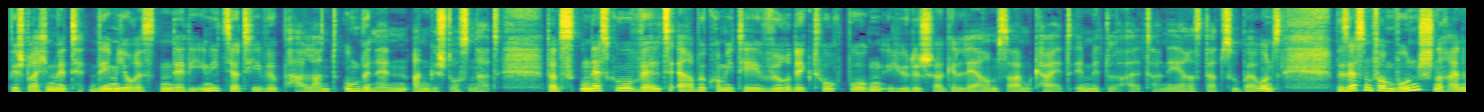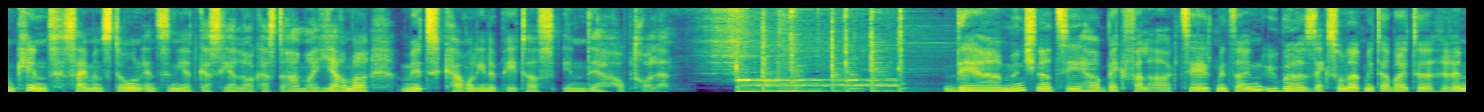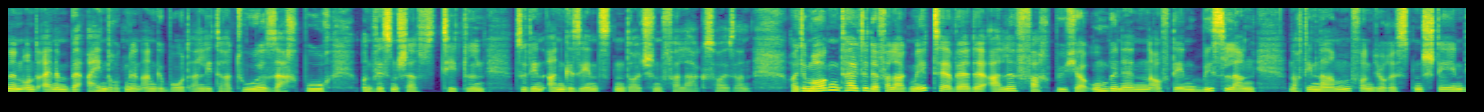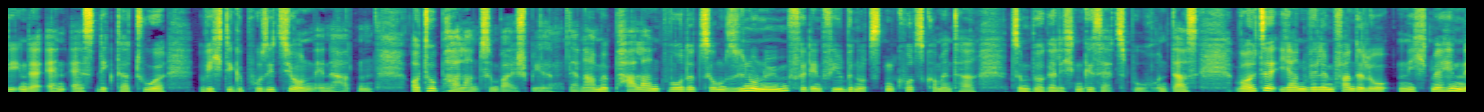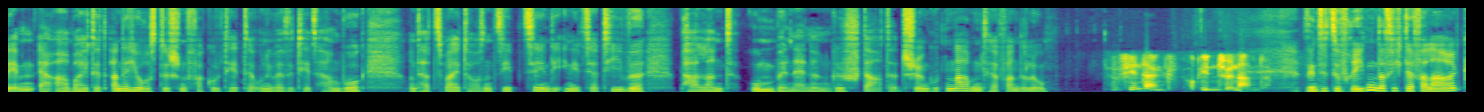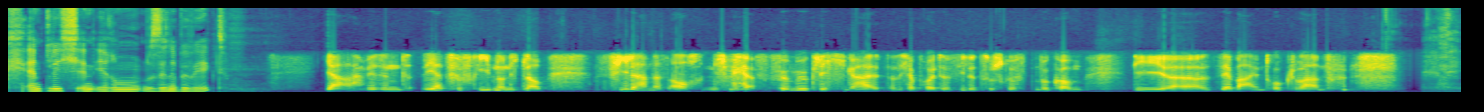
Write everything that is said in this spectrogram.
Wir sprechen mit dem Juristen, der die Initiative Paarland umbenennen angestoßen hat. Das UNESCO-Welterbekomitee würdigt Hochburgen jüdischer Gelehrsamkeit im Mittelalter. Näheres dazu bei uns. Besessen vom Wunsch nach einem Kind, Simon Stone inszeniert Garcia Lorcas Drama Jarma mit Caroline Peters in der Hauptrolle. Der Münchner CH Beck Verlag zählt mit seinen über 600 Mitarbeiterinnen und einem beeindruckenden Angebot an Literatur, Sachbuch und Wissenschaftstiteln zu den angesehensten deutschen Verlagshäusern. Heute Morgen teilte der Verlag mit, er werde alle Fachbücher umbenennen, auf denen bislang noch die Namen von Juristen stehen, die in der NS-Diktatur wichtige Positionen innehatten. Otto Paland zum Beispiel. Der Name Paland wurde zum Synonym für den vielbenutzten Kurzkommentar zum bürgerlichen Gesetzbuch. Und das wollte Jan Willem Vandelow nicht mehr hinnehmen. Er arbeitet an der Juristischen Fakultät der Universität Hamburg und hat 2017 die Initiative Parland umbenennen gestartet. Schönen guten Abend, Herr Vandelow. Vielen Dank. Auch Ihnen schönen Abend. Sind Sie zufrieden, dass sich der Verlag endlich in Ihrem Sinne bewegt? Ja, wir sind sehr zufrieden und ich glaube, viele haben das auch nicht mehr für möglich gehalten. Also ich habe heute viele Zuschriften bekommen, die äh, sehr beeindruckt waren.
